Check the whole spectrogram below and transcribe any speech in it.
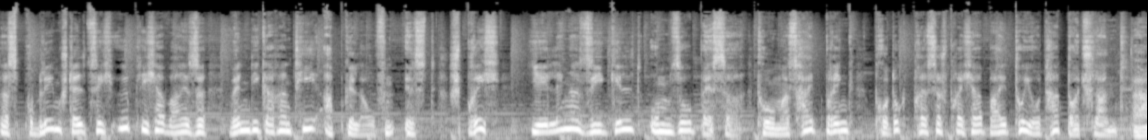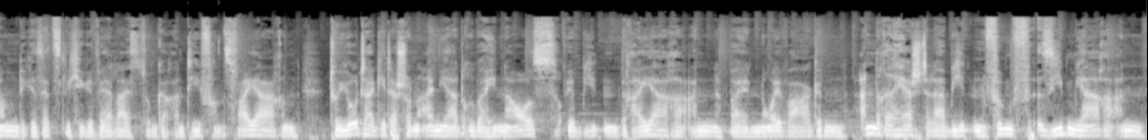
Das Problem stellt sich üblicherweise, wenn die Garantie abgelaufen ist, sprich Je länger sie gilt, umso besser. Thomas Heidbrink, Produktpressesprecher bei Toyota Deutschland. Wir haben die gesetzliche Gewährleistung, Garantie von zwei Jahren. Toyota geht da schon ein Jahr drüber hinaus. Wir bieten drei Jahre an bei Neuwagen. Andere Hersteller bieten fünf, sieben Jahre an.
